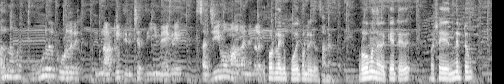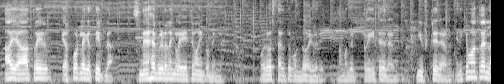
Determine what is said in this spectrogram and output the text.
അത് നമ്മൾ കൂടുതൽ കൂടുതൽ നാട്ടിൽ തിരിച്ചെത്തി ഈ മേഖലയിൽ സജീവമാകാൻ ഞങ്ങൾ റിപ്പോർട്ടിലേക്ക് പോയിക്കൊണ്ടിരിക്കുന്ന സമയം. റൂമിൽ നിന്ന് വെക്കേറ്റ് ചെയ്ത് പക്ഷേ എന്നിട്ടും ആ യാത്രയിലും എയർപോർട്ടിലേക്ക് എത്തിയിട്ടില്ല. സ്നേഹപീഡനങ്ങൾ ഏറ്റുവാങ്ങിക്കൊണ്ടിരിക്കുക ഓരോ സ്ഥലത്ത് കൊണ്ടുപോയി ഇവർ നമുക്ക് ട്രീറ്റ് തരാണ് ഗിഫ്റ്റ് തരാണ്. എനിക്ക് മാത്രമല്ല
